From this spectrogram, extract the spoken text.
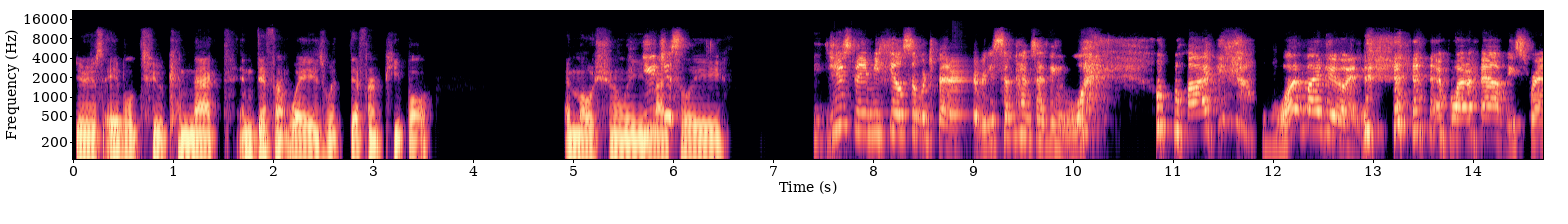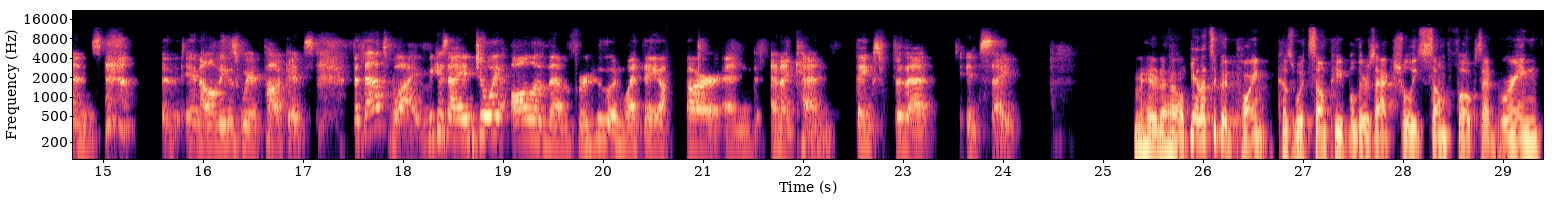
you're just able to connect in different ways with different people emotionally, You just- mentally. you just made me feel so much better because sometimes I think, what, why, what am I doing? why do I have these friends in- in all these weird pockets? But that's why, because I enjoy all of them for who and what they are, and and I can. Thanks for that insight. I'm here to help. Yeah, that's a good point. Because with some people, there's actually some folks that bring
